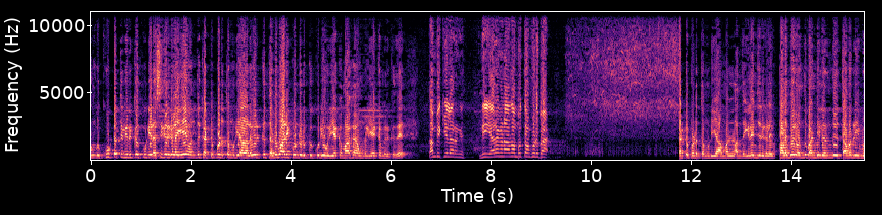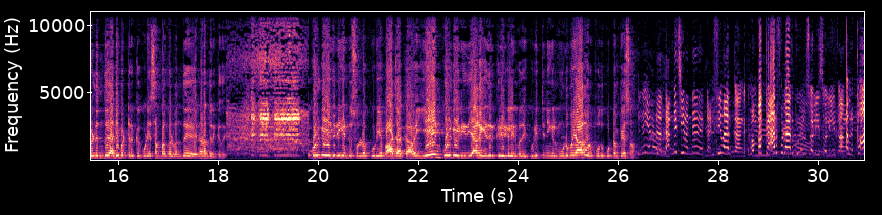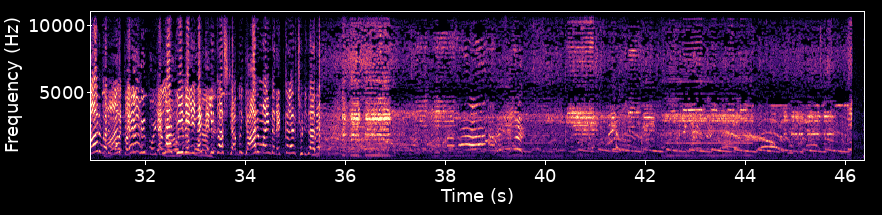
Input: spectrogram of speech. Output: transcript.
உங்க கூட்டத்தில் இருக்கக்கூடிய ரசிகர்களையே வந்து கட்டுப்படுத்த முடியாத அளவிற்கு தடுமாறி கொண்டிருக்கக்கூடிய ஒரு இயக்கமாக உங்கள் இயக்கம் இருக்குது. தம்பி கீழே இறங்கு. நீ இறங்குனாதான் முத்தம் கொடுப்பேன். கட்டுப்படுத்த முடியாமல் அந்த இளைஞர்களை பல பேர் வந்து வண்டியிலிருந்து தவறி விழுந்து அடிபட்டு இருக்கக்கூடிய சம்பவங்கள் வந்து நடந்திருக்குது. கொள்கை எதிரி என்று சொல்லக்கூடிய பாஜகவை ஏன் கொள்கை ரீதியாக எதிர்க்கிறீர்கள் என்பதை குறித்து நீங்கள் முழுமையாக ஒரு பொதுக்கூட்டம் பேசணும் இது என்னோட தங்கச்சி வந்து கன்சீவா இருக்காங்க ரொம்ப கேர்ஃபுல்லா இருக்கணும்னு சொல்லி சொல்லியிருக்காங்க அந்த கார் வரும்போது எல்லா டிவிலையுமே டெலிகாஸ்ட் ஆகும் யாருமா இந்த ரெட் கலர் சுடிதார்?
